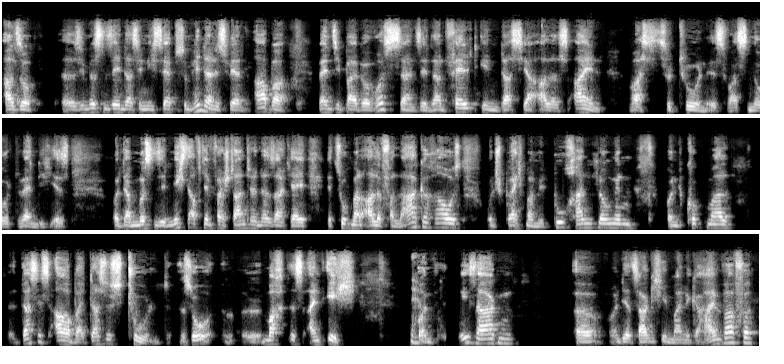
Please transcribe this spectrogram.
Also äh, Sie müssen sehen, dass Sie nicht selbst zum Hindernis werden. Aber wenn Sie bei Bewusstsein sind, dann fällt Ihnen das ja alles ein, was zu tun ist, was notwendig ist. Und dann müssen Sie nicht auf den Verstand hören, der sagt, ja, jetzt such mal alle Verlage raus und sprech mal mit Buchhandlungen und guck mal, das ist Arbeit, das ist Tun. So äh, macht es ein Ich. Ja. Und die sagen, äh, und jetzt sage ich Ihnen meine Geheimwaffe,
